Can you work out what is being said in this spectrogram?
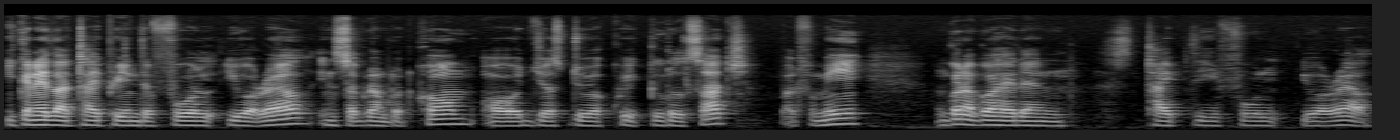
You can either type in the full URL, instagram.com, or just do a quick Google search. But for me, I'm gonna go ahead and type the full URL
